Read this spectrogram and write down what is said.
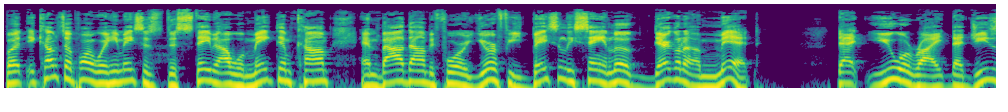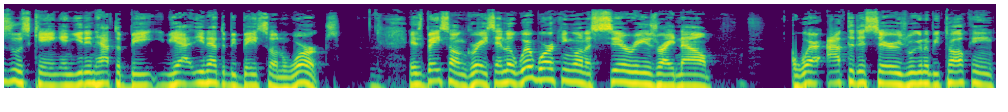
But it comes to a point where he makes this, this statement: "I will make them come and bow down before your feet," basically saying, "Look, they're going to admit." that you were right, that Jesus was king, and you didn't have to be you, had, you didn't have to be based on works. It's based on grace. And look, we're working on a series right now where after this series we're going to be talking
